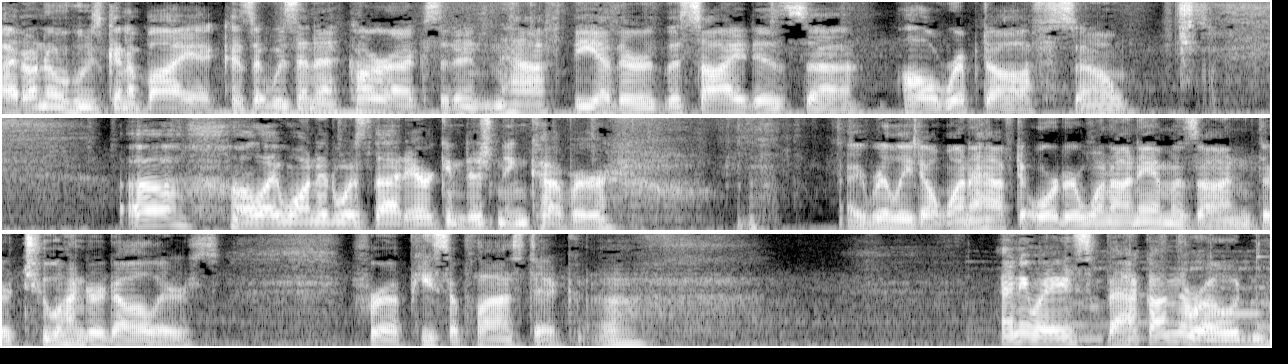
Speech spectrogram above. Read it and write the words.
I don't know who's gonna buy it because it was in a car accident and half the other, the side is uh, all ripped off. So Uh, all I wanted was that air conditioning cover. I really don't want to have to order one on Amazon. They're $200 for a piece of plastic. Uh. Anyways, back on the road.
